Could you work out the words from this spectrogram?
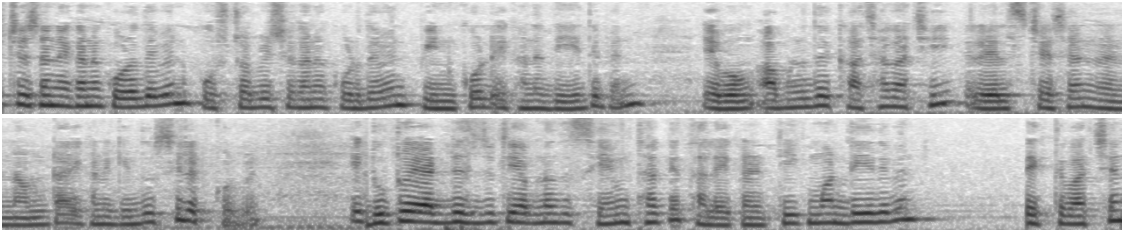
স্টেশন এখানে করে দেবেন পোস্ট অফিস এখানে করে দেবেন পিনকোড এখানে দিয়ে দেবেন এবং আপনাদের কাছাকাছি রেল স্টেশনের নামটা এখানে কিন্তু সিলেক্ট করবেন। দুটো অ্যাড্রেস যদি আপনাদের সেম থাকে, তাহলে এখানে টিক মার্ক দিয়ে দেবেন। দেখতে পাচ্ছেন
